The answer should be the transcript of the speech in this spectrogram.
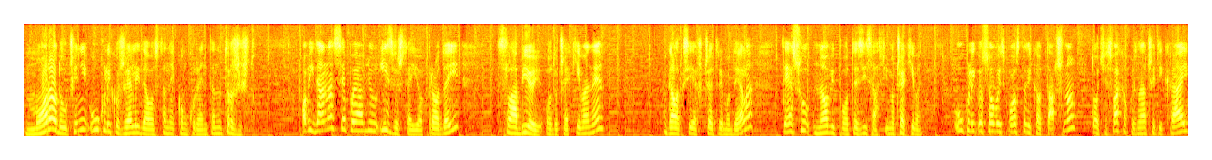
morao da učini ukoliko želi da ostane konkurentan na tržištu. Ovih dana se pojavljuju izveštaji o prodaji, slabijoj od očekivane Galaxy S4 modela, te su novi potezi sasvim očekivani. Ukoliko se ovo ispostavi kao tačno, to će svakako značiti kraj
